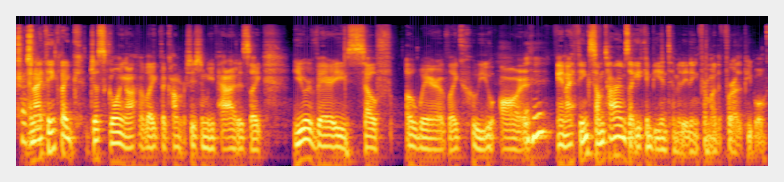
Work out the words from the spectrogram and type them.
Trust and me. I think like just going off of like the conversation we've had is like you are very self aware of like who you are. Mm-hmm. And I think sometimes like it can be intimidating from other for other people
